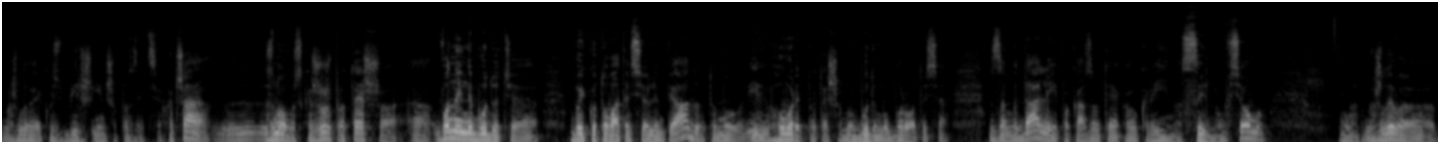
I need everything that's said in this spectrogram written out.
можливо, якусь більш іншу позицію. Хоча, е, знову скажу про те, що е, вони не будуть е, бойкотувати всю Олімпіаду, тому і говорять про те, що ми будемо боротися за медалі і показувати, яка Україна сильна у всьому. От, можливо,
